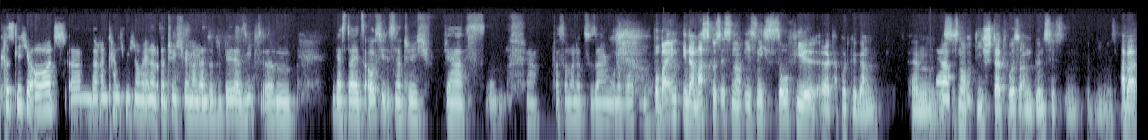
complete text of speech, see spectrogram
christliche Ort, ähm, daran kann ich mich noch erinnern. Natürlich, wenn man dann so die Bilder sieht, ähm, wie das da jetzt aussieht, ist natürlich ja, ja was soll man dazu sagen ohne Worte? Wobei in, in Damaskus ist, noch, ist nicht so viel äh, kaputt gegangen. Ähm, ja. Das ist noch die Stadt, wo es am günstigsten geblieben ist. Aber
